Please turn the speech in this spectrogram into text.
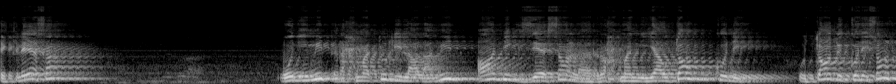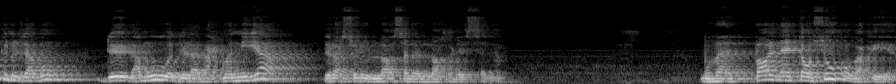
C'est clair ça? On imite Rahmatul Alamin en exerçant la Rahmaniya autant qu'on connaît, autant de connaissances que nous avons de l'amour de la Rahmaniya de Rasulullah sallallahu alayhi wa sallam. On va pas l'intention qu'on va faire.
